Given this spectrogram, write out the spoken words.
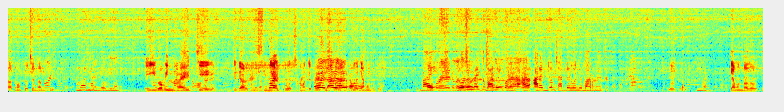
আর তোমার কোচের নাম কি? মোহাম্মদ রবিন। এই রবিন ভাইয়ের চেয়ে যদি আরও কোনো সিনিয়র কোচ তোমাকে প্র্যাকটিস করে তাহলে কেমন হতো? ভাই রবিন ভাই তো ভালোই করে। আর আরেকজন সাথে হলে ভালো হতো। কেমন ভালো হতো?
